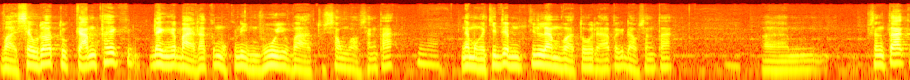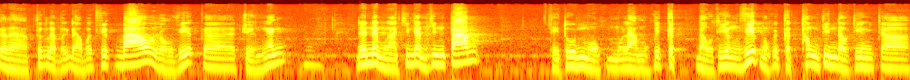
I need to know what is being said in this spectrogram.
và sau đó tôi cảm thấy đăng cái bài đó có một cái niềm vui và tôi xông vào sáng tác. À. năm 1995 và tôi đã bắt đầu sáng tác. À, sáng tác là tức là bắt đầu bắt viết báo rồi viết uh, truyện ngắn. Đến năm 1998 thì tôi một làm một cái kịch đầu tiên viết một cái kịch thông tin đầu tiên cho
